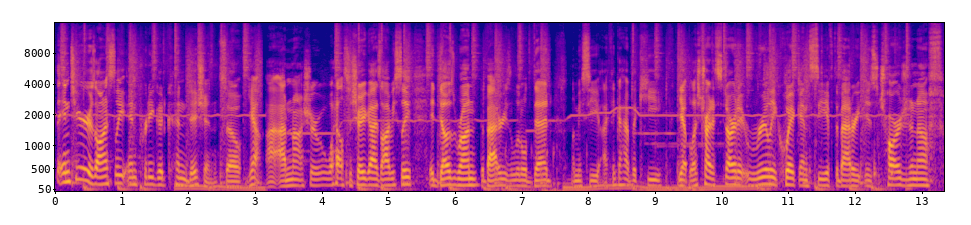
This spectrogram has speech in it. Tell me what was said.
The interior is honestly in pretty good condition. So yeah, I I'm not sure what else to show you guys. Obviously, it does run. The battery's a little dead. Let me see. I think I have the key. Yep, let's try to start it really quick and see if the battery is charged enough.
